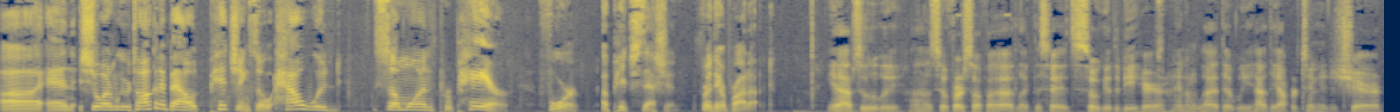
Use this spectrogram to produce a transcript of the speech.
Uh, and Sean, we were talking about pitching. So, how would someone prepare for a pitch session for their product? Yeah, absolutely. Uh, so, first off, I'd like to say it's so good to be here, and I'm glad that we have the opportunity to share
